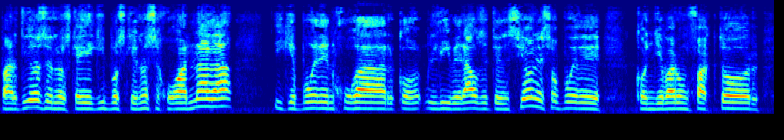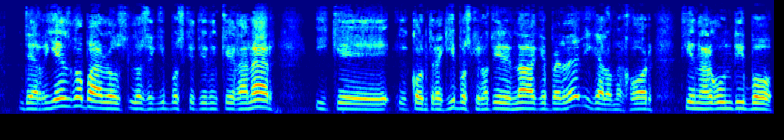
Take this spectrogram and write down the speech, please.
partidos en los que hay equipos que no se juegan nada y que pueden jugar con, liberados de tensión. Eso puede conllevar un factor de riesgo para los, los equipos que tienen que ganar y que contra equipos que no tienen nada que perder y que a lo mejor tienen algún tipo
